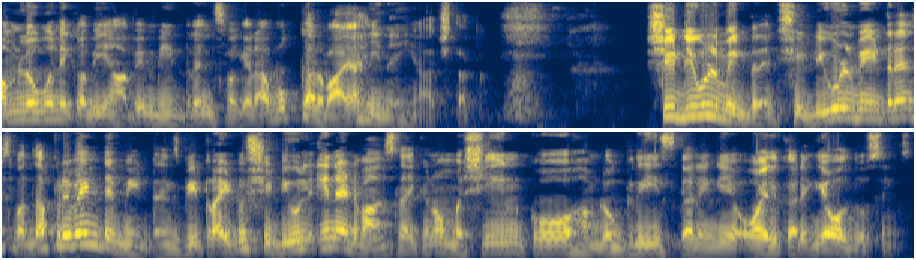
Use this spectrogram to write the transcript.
हम लोगों ने कभी यहाँ पे मेंटेनेंस वगैरह वो करवाया ही नहीं आज तक शेड्यूल्ड मेंटेनेंस शेड्यूल्ड मेंटेनेंस मतलब preventive maintenance we try to schedule in advance like you know machine को हम लोग ग्रीस करेंगे ऑयल करेंगे all those things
